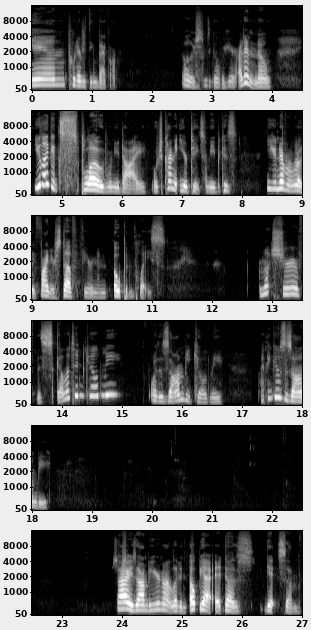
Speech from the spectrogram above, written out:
and put everything back on. Oh, there's something over here. I didn't know. You like explode when you die, which kind of irritates me because you never really find your stuff if you're in an open place. I'm not sure if the skeleton killed me or the zombie killed me. I think it was a zombie. Sorry, zombie, you're not living. Oh, yeah, it does get some.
